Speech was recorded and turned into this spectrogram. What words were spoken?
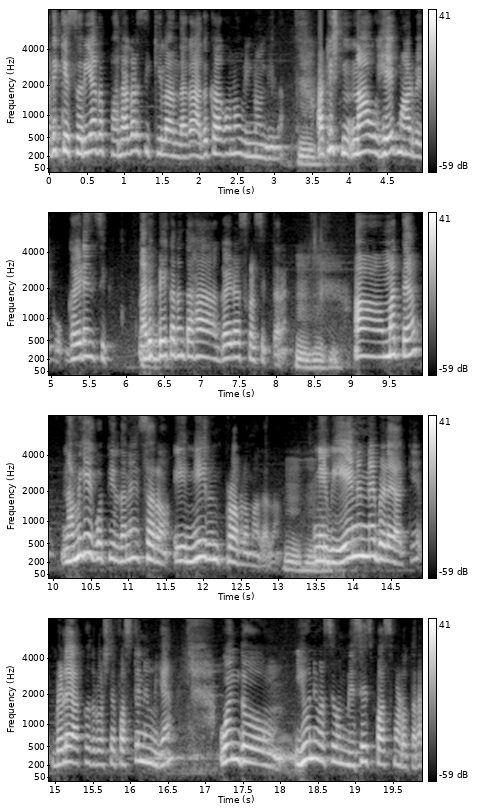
ಅದಕ್ಕೆ ಸರಿಯಾದ ಫಲಗಳು ಸಿಕ್ಕಿಲ್ಲ ಅಂದಾಗ ಅದಕ್ಕಾಗೋ ನೋವು ಇನ್ನೊಂದಿಲ್ಲ. ಅಟ್ಲೀಸ್ಟ್ ನಾವು ಹೇಗೆ ಮಾಡಬೇಕು? ಗೈಡೆನ್ಸ್ ಸಿಕ್ ಅದಕ್ಕೆ ಬೇಕಾದಂತಹ ಗೈಡರ್ಸ್ಗಳು ಸಿಗ್ತಾರೆ. ಮತ್ತೆ ನಮಗೆ ಗೊತ್ತಿಲ್ದಾನೆ ಸರ್ ಈ ನೀರಿನ ಪ್ರಾಬ್ಲಮ್ ಆಗಲ್ಲ. ನೀವು ಏನನ್ನೇ ಬೆಳೆ ಹಾಕಿ ಬೆಳೆ ಹಾಕಿದ್ರು ಅಷ್ಟೇ ಫಸ್ಟ್ ನಿಮಗೆ ಒಂದು ಯೂನಿವರ್ಸಿ ಒಂದು ಮೆಸೇಜ್ ಪಾಸ್ ಮಾಡೋ ಥರ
